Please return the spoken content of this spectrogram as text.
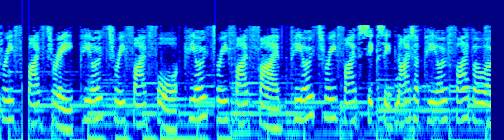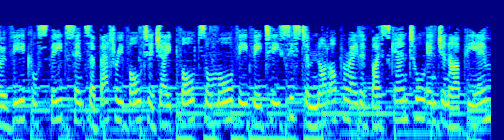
03 P0353, P0354, P0355, P0356 Igniter P0500 Vehicle speed sensor battery voltage 8 volts or more VVT system not operated by scan tool engine RPM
